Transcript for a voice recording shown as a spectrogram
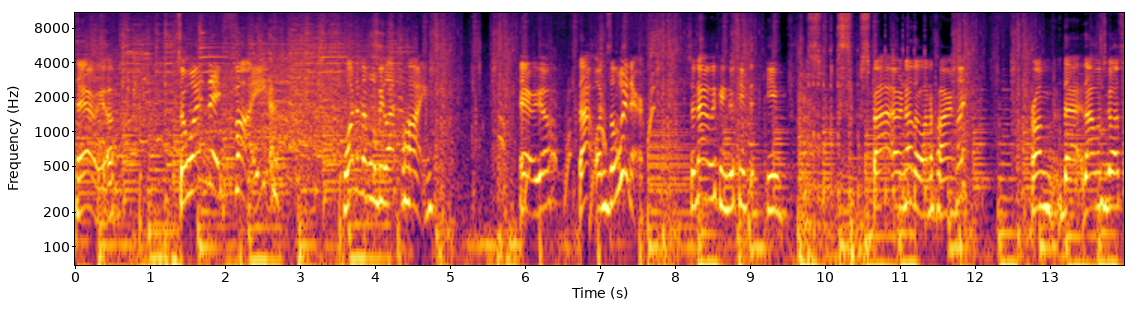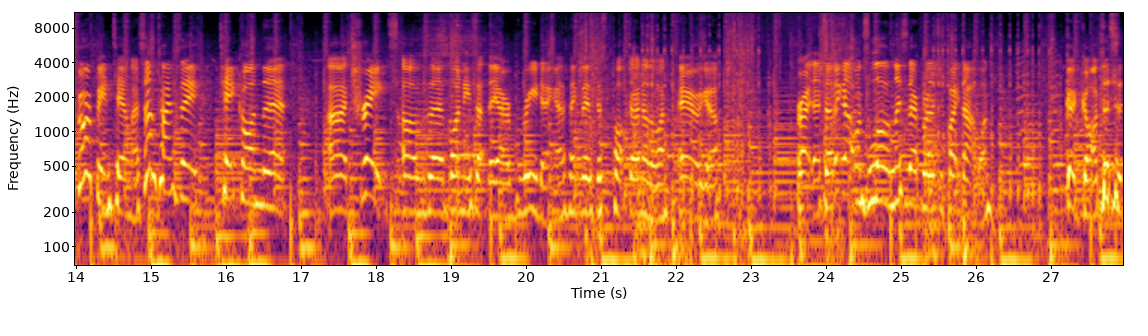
There we go. So when they fight, one of them will be left behind. There we go. That one's the winner. So now we can go see if you spat another one apparently. Wrong, that, that one's got a scorpion tail now. Sometimes they take on the uh, traits of the bunnies that they are breeding. I think they've just popped out another one. There we go. Right then, so I think that one's lonely, so therefore they should fight that one. Good god, this is,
